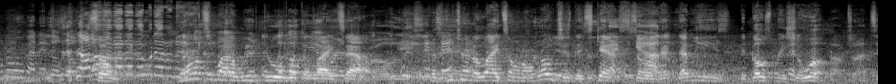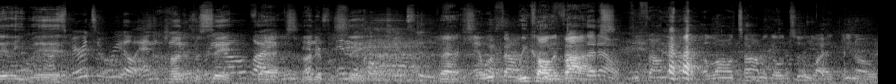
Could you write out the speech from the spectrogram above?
So that's why we do it with the lights out. Because if you turn the lights on on roaches, they scatter. So that, that means the ghost may show up. I'm trying to tell you, man. Spirits are real. Energy 100%. is real. Like, Facts. and it's in the 100%. culture too. Facts. And we found we call we it found that vibes. out. We found that out a long time ago too. Like you know,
